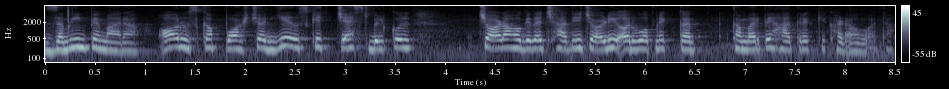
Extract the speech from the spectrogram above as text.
ज़मीन पे मारा और उसका पॉस्चर ये, उसके चेस्ट बिल्कुल चौड़ा हो गया था, छाती चौड़ी और वो अपने कमर पे हाथ रख के खड़ा हुआ था।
